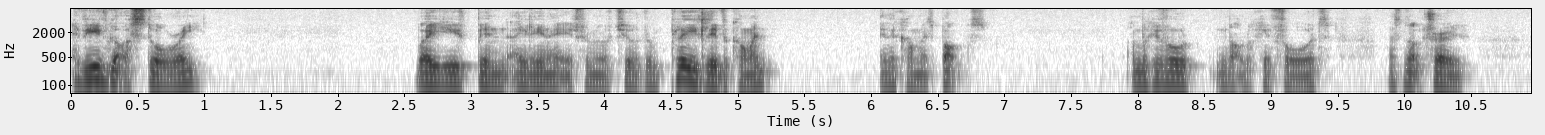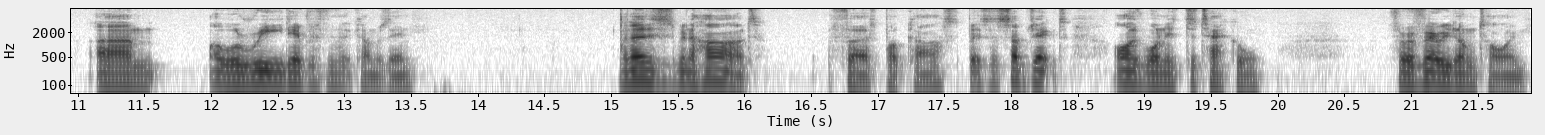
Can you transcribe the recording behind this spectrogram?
If you've got a story where you've been alienated from your children, please leave a comment in the comments box. I'm looking forward, not looking forward, that's not true. Um, I will read everything that comes in. I know this has been a hard first podcast, but it's a subject I've wanted to tackle for a very long time,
